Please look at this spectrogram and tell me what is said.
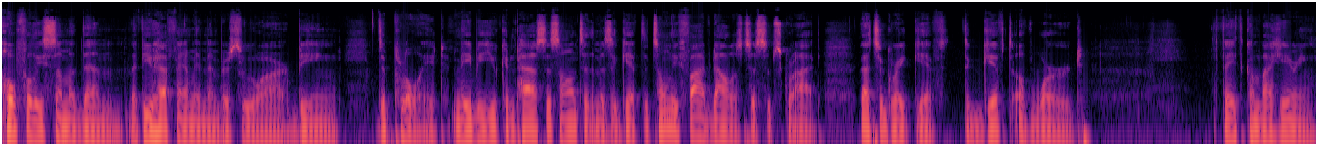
Hopefully, some of them, if you have family members who are being deployed, maybe you can pass this on to them as a gift. It's only $5 to subscribe. That's a great gift. The gift of word. Faith come by hearing.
